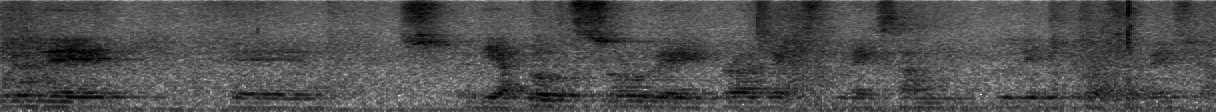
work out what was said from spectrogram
will the, uh, s- the approved survey projects make some limited observation?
